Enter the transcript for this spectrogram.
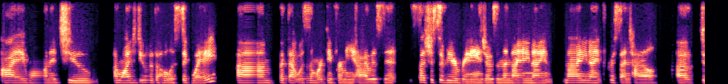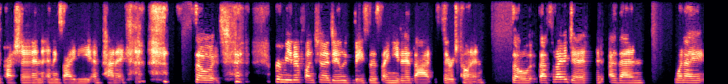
I wanted to I wanted to do it the holistic way, um, but that wasn't working for me. I was at such a severe range. I was in the 99, 99th percentile of depression and anxiety and panic. so for me to function on a daily basis, I needed that serotonin. So that's what I did. And then when I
